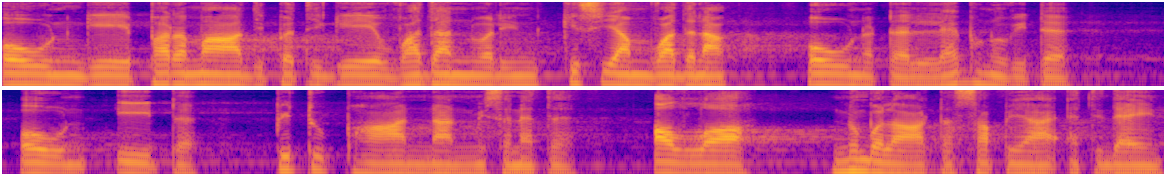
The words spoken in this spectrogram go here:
ඔවුන්ගේ පරමාධිපතිගේ වදන්වලින් කිසියම් වදනක් ඔවුනට ලැබුණු විට ඔවුන් ඊට පිටුපාන්නන් මිස නැත. අල්له නුඹලාට සපයා ඇතිදැයින්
